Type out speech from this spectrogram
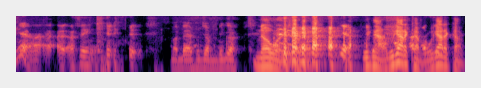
Yeah, I, I think my bad for jumping the gun. No worries. yeah, we got it. We got to cover. We got to cover.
